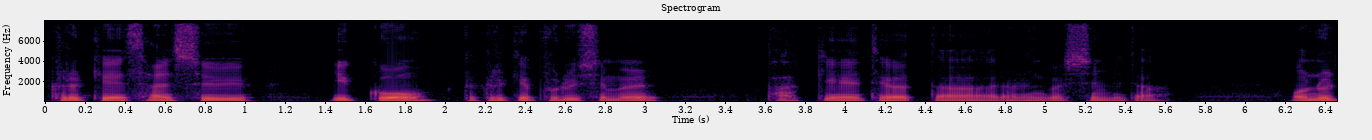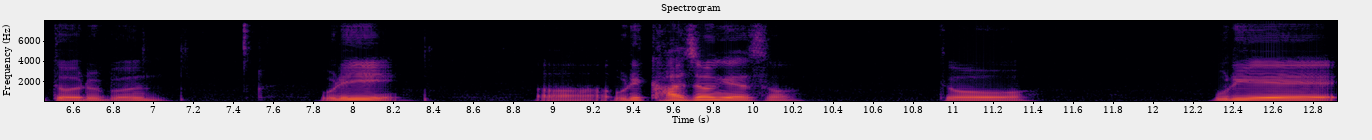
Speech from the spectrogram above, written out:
그렇게 살 수 있고 또 그렇게 부르심을 받게 되었다라는 것입니다. 오늘도 여러분 우리 어, 우리 가정에서 또 우리의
